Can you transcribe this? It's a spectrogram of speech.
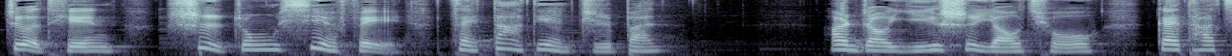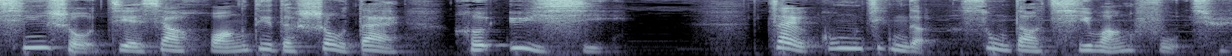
这天，侍中谢斐在大殿值班，按照仪式要求，该他亲手解下皇帝的绶带和玉玺，再恭敬地送到齐王府去。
